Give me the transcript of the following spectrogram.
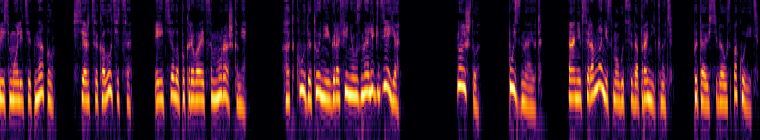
Письмо летит на пол, сердце колотится, и тело покрывается мурашками. Откуда Тони и графиня узнали, где я? Ну и что? Пусть знают. Они все равно не смогут сюда проникнуть. Пытаюсь себя успокоить.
